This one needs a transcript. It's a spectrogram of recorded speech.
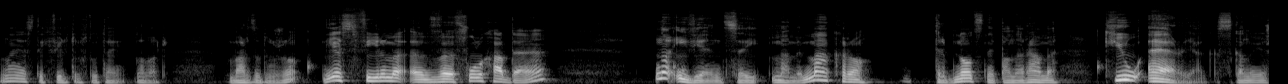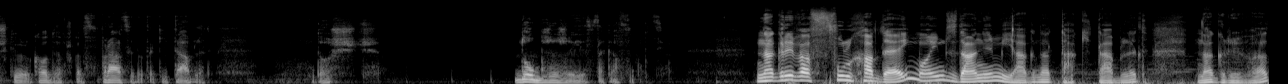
No jest tych filtrów tutaj, zobacz, bardzo dużo. Jest film w Full HD. No i więcej. Mamy makro, tryb nocny, panoramę, QR, jak skanujesz QR kody, na przykład w pracy, to taki tablet. Dość dobrze, że jest taka funkcja. Nagrywa w Full HD i moim zdaniem, jak na taki tablet, nagrywa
